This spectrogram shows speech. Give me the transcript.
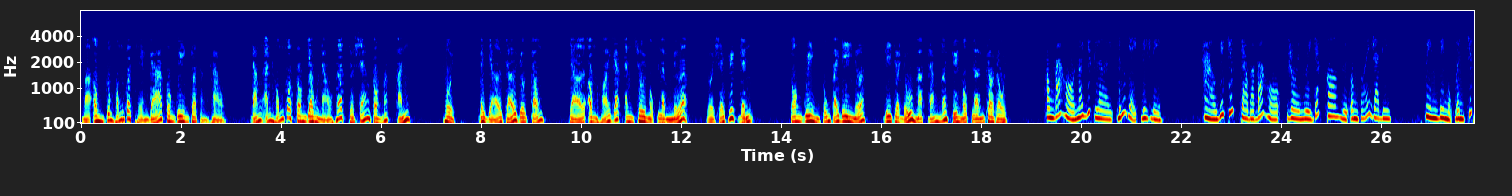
Mà ông cũng không có thèm gả con Quyên cho thằng Hào Đặng ảnh không có con dâu nào hết cho sáng con mắt ảnh Thôi, bây giờ trở vô trống, chờ ông hỏi gắt anh xui một lần nữa, rồi sẽ quyết định. Con Quyên cũng phải đi nữa, đi cho đủ mặt đặng nói chuyện một lần cho rồi. Ông bá hộ nói dứt lời, đứng dậy đi liền. Hào với chức chào bà bá hộ, rồi người dắt con, người ôm gói ra đi. Quyên đi một bên chức,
